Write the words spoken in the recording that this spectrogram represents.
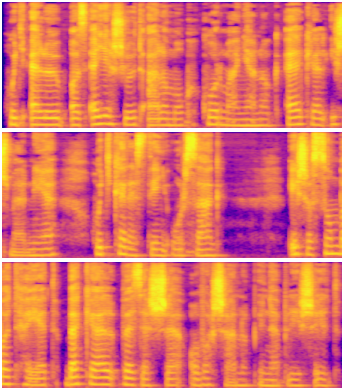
hogy előbb az Egyesült Államok kormányának el kell ismernie, hogy keresztény ország, és a szombat helyett be kell vezesse a vasárnap ünneplését.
